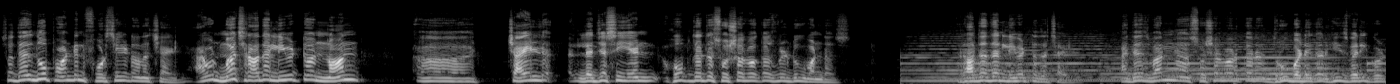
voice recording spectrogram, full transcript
So there is no point in forcing it on a child. I would much rather leave it to a non uh, legacy and hope that the social workers will do wonders rather than leave it to the child. And there's one uh, social worker, Dhruv Badekar, he's very good.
